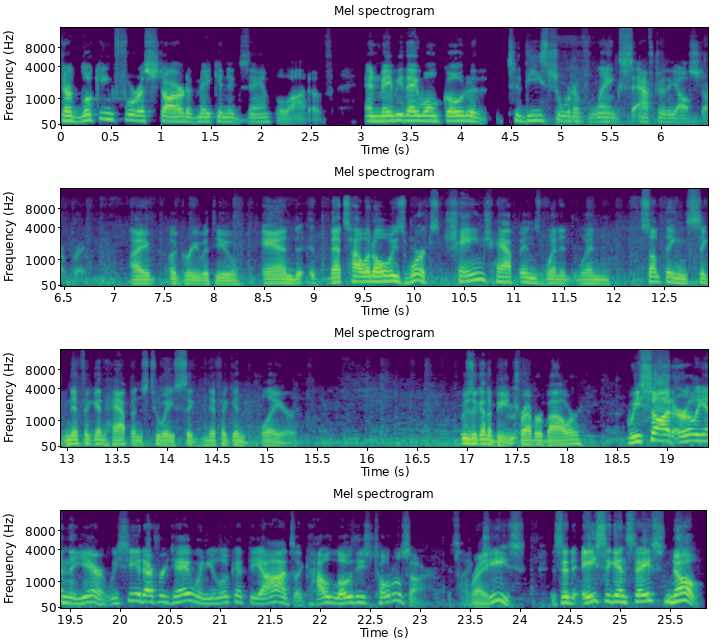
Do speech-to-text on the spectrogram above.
They're looking for a star to make an example out of. And maybe they won't go to to these sort of lengths after the All-Star break. I agree with you. And that's how it always works. Change happens when it when something significant happens to a significant player. Who's it going to be? Trevor Bauer? We saw it early in the year. We see it every day when you look at the odds, like how low these totals are. It's like, Right. geez, is it ace against ace? No,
